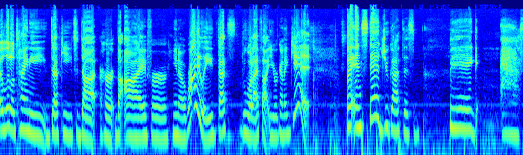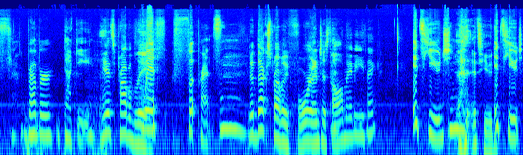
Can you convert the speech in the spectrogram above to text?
a little tiny ducky to dot her the eye for, you know, Riley. That's what I thought you were going to get. But instead you got this big ass rubber ducky It's probably with footprints. the duck's probably four inches tall. Maybe you think It's huge. it's huge. It's huge.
